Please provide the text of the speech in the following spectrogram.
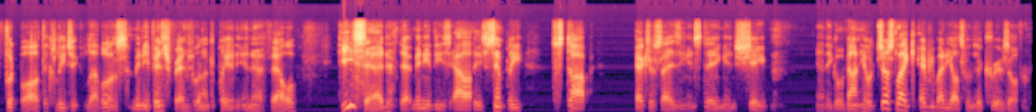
football at the collegiate level, and many of his friends went on to play in the NFL. He said that many of these athletes simply stop exercising and staying in shape, and they go downhill just like everybody else when their career is over.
